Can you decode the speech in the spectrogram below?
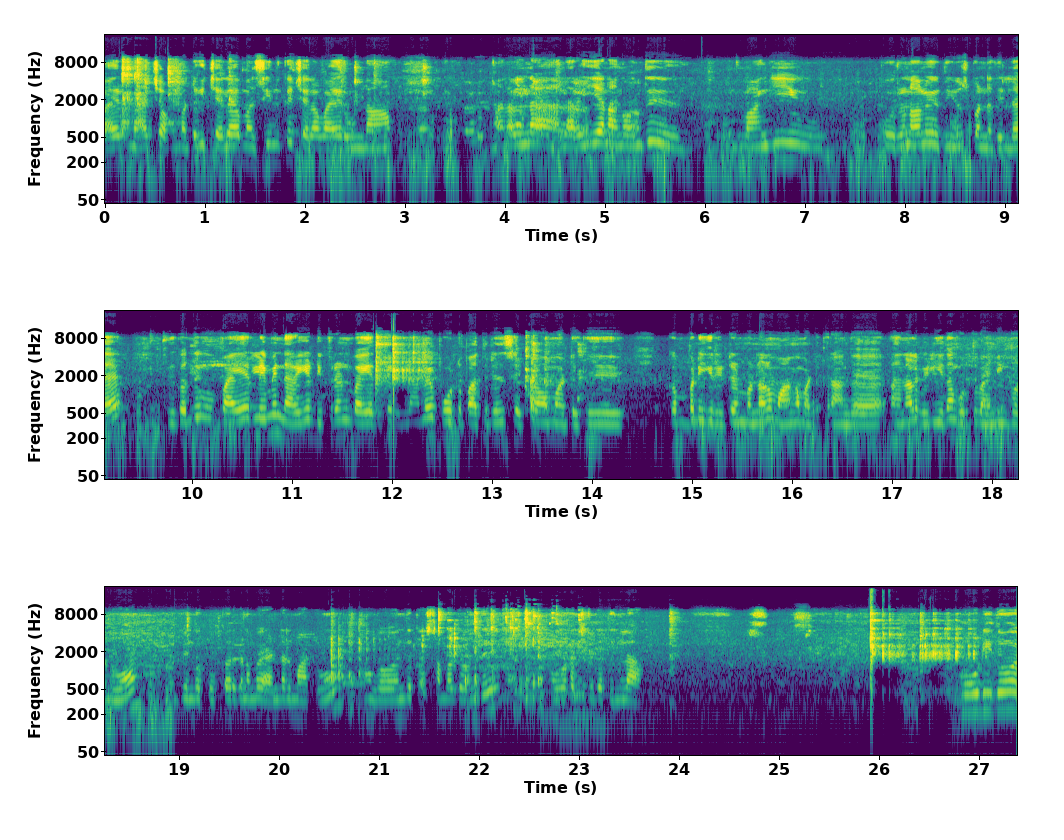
வயர் மேட்ச் ஆக மாட்டேங்குது சில மஷினுக்கு சில வயர் உண்டாம் அதனால் நான் நிறைய நாங்கள் வந்து வாங்கி ஒரு நாளும் இது யூஸ் பண்ணதில்லை. இதுக்கு வந்து வயர்லேயுமே நிறைய டிஃப்ரெண்ட் வயர்கள் எல்லாமே போட்டு பார்த்துட்டு செட் ஆக மாட்டேங்குது கம்பெனிக்கு ரிட்டர்ன் பண்ணாலும் வாங்க மாட்டேங்கிறாங்க. அதனால் வெளியே தான் கொடுத்து வைண்டிங் பண்ணுவோம். இப்போ இந்த குக்கருக்கு நம்ம ஹேண்டல் மாட்டுவோம். அவங்க வந்து கஸ்டமர்கிட்ட வந்து உடஞ்சிட்டு பார்த்தீங்களா மூடிதும்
